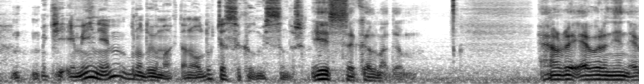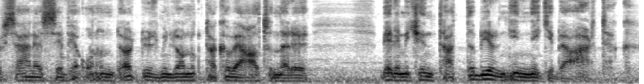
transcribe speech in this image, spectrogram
Ki eminim bunu duymaktan oldukça sıkılmışsındır. Hiç sıkılmadım. Henry Everin'in efsanesi ve onun 400 milyonluk takı ve altınları benim için tatlı bir ninni gibi artık.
